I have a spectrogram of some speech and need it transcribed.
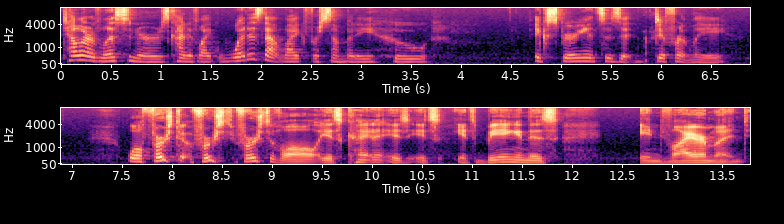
tell our listeners kind of like what is that like for somebody who experiences it differently Well, first, first, first of all, it's kind of it's it's it's being in this environment,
